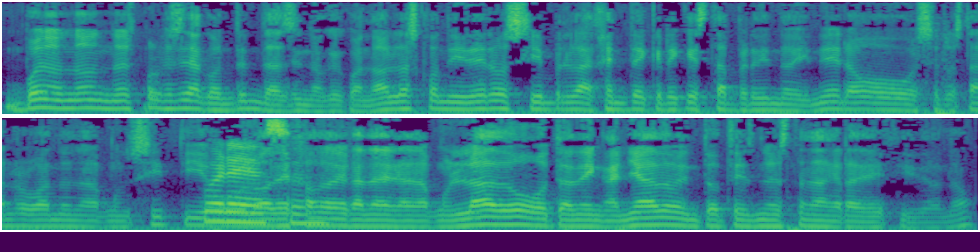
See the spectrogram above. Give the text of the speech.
Bueno, no, no es porque sea contenta, sino que cuando hablas con dinero siempre la gente cree que está perdiendo dinero o se lo están robando en algún sitio o lo ha dejado de ganar en algún lado o te han engañado, entonces no es tan agradecido, ¿no?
